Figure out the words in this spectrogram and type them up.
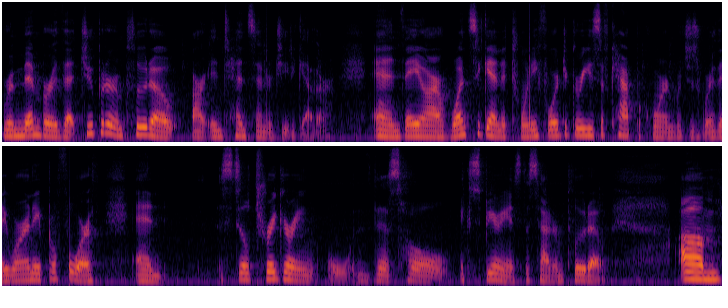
remember that Jupiter and Pluto are intense energy together. And they are once again at 24 degrees of Capricorn, which is where they were on April 4th, and still triggering this whole experience, the Saturn Pluto. Um,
